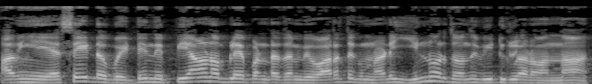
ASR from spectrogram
அவங்க எஸ்ஐட்ட போயிட்டு இந்த பியானோ ப்ளே பண்ணுற தம்பி வரதுக்கு முன்னாடி இன்னொருத்த வந்து வீட்டுக்குள்ளார வந்தான்.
